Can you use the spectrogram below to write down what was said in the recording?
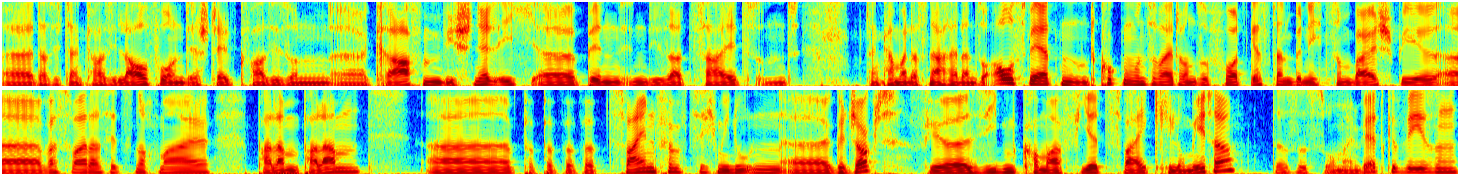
äh, dass ich dann quasi laufe und er stellt quasi so einen äh, Graphen, wie schnell ich äh, bin in dieser Zeit und dann kann man das nachher dann so auswerten und gucken und so weiter und so fort. Gestern bin ich zum Beispiel, äh, was war das jetzt nochmal? Palam Palam. Äh, p- p- p- p- 52 Minuten äh, gejoggt für 7,42 Kilometer. Das ist so mein Wert gewesen.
